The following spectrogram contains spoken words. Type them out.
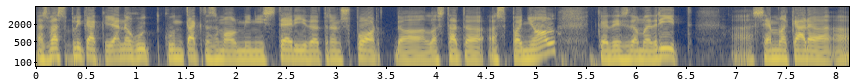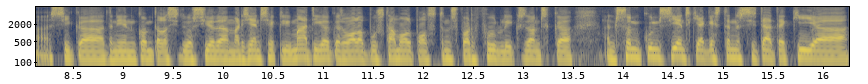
es va explicar que hi han hagut contactes amb el Ministeri de Transport de l'estat espanyol que des de Madrid Uh, sembla que ara uh, sí que tenint en compte la situació d'emergència climàtica que es vol apostar molt pels transports públics doncs que en són conscients que hi ha aquesta necessitat aquí a,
